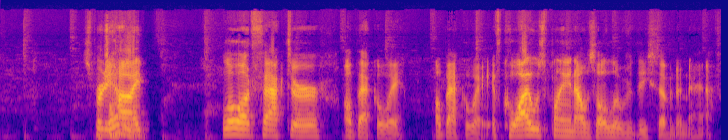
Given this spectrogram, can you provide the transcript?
It's pretty high. Blowout factor. I'll back away. I'll back away. If Kawhi was playing, I was all over the seven and a half.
